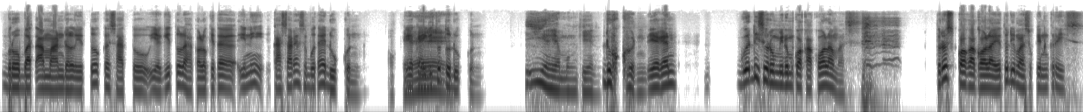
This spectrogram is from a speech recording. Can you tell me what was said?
berobat amandel itu ke satu ya gitulah kalau kita ini kasarnya sebutnya dukun. Oke. Ya kayak gitu tuh dukun. Iya ya mungkin. Dukun, ya kan? Gue disuruh minum Coca-Cola, Mas. Terus Coca-Cola itu dimasukin kris.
